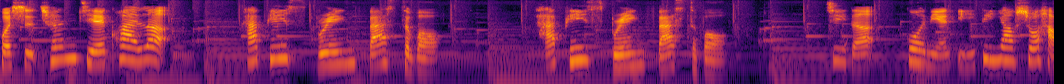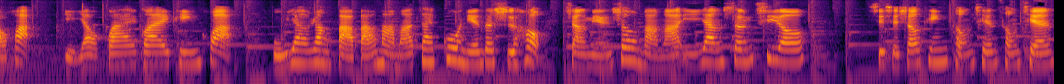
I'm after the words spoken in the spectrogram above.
或是春节快乐，Happy Spring Festival，Happy Spring Festival。记得过年一定要说好话，也要乖乖听话。不要让爸爸妈妈在过年的时候像年兽妈妈一样生气哦！谢谢收听《从前从前》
